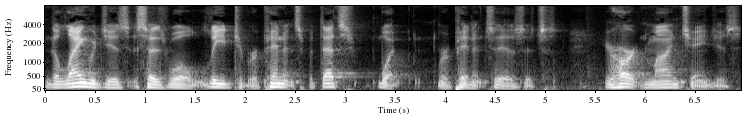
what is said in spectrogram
the language is, it says will lead to repentance, but that's what repentance is. It's your heart and mind changes.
